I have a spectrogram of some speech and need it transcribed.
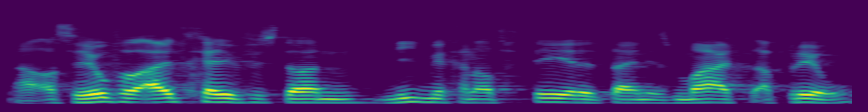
Nou, als er heel veel uitgevers dan niet meer gaan adverteren tijdens maart, april,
